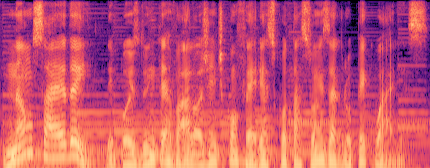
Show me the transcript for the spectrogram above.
Não saia daí. Depois do intervalo a gente confere as cotações agropecuárias.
